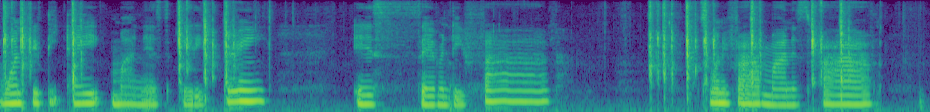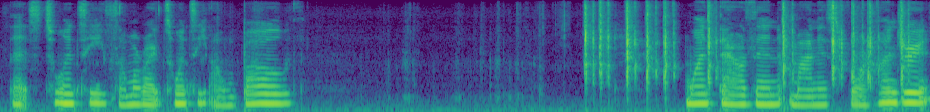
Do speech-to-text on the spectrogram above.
158 minus 83 is 75 25 minus 5 that's 20 so i'm gonna write 20 on both. 1000 minus 400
